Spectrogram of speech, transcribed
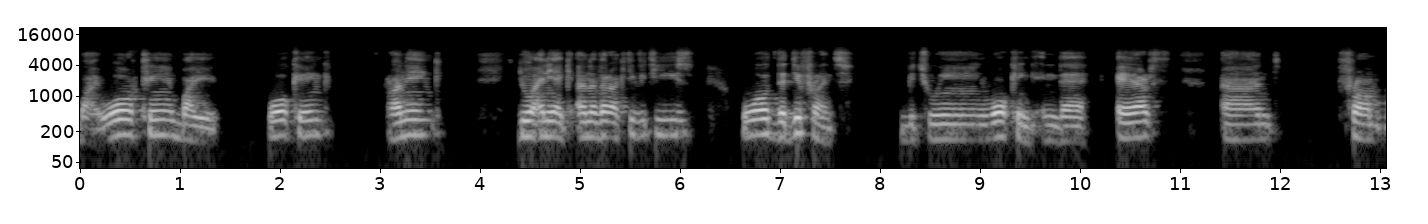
by working, by walking, running, do any another activities, what the difference between walking in the earth and from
